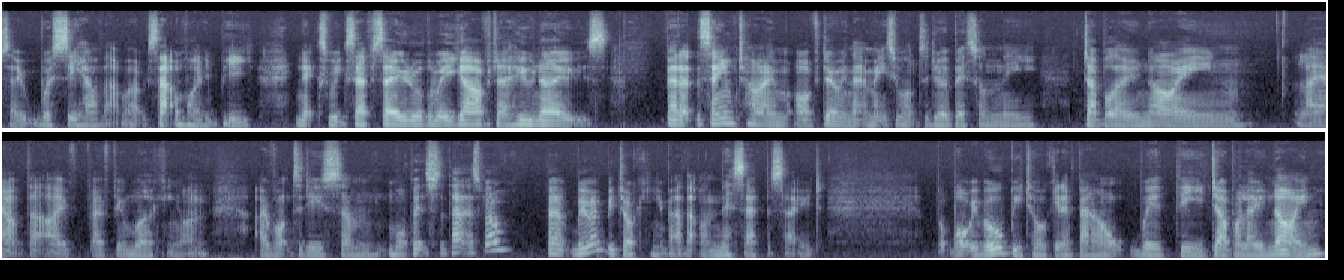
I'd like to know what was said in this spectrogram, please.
So we'll see how that works. That might be next week's episode or the week after, who knows. But at the same time of doing that, it makes me want to do a bit on the 009 layout that I've, I've been working on. I want to do some more bits of that as well, but we won't be talking about that on this episode. But what we will be talking about with the 009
